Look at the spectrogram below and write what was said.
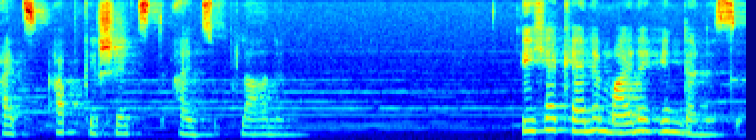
als abgeschätzt einzuplanen. Ich erkenne meine Hindernisse,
